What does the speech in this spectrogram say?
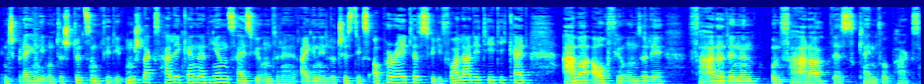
entsprechende Unterstützung für die Umschlagshalle generieren, sei es für unsere eigenen Logistics Operatives, für die Vorladetätigkeit, aber auch für unsere Fahrerinnen und Fahrer des Kleinfuhrparks.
